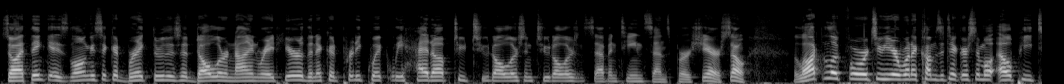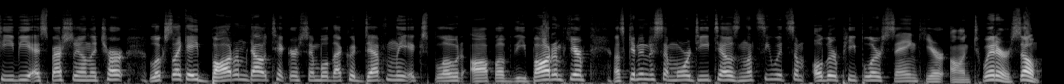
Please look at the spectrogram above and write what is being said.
So I think as long as it could break through this $1.09 right here, then it could pretty quickly head up to $2 and $2.17 per share. So a lot to look forward to here when it comes to ticker symbol LPTV, especially on the chart. Looks like a bottomed out ticker symbol that could definitely explode off of the bottom here. Let's get into some more details and let's see what some other people are saying here on Twitter. So,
